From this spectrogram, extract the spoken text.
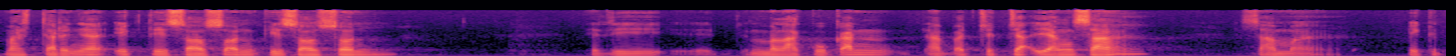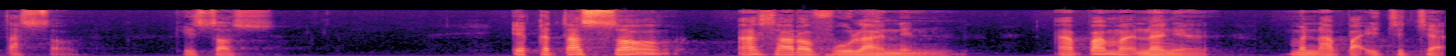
masdarnya iktisoson kisoson. Jadi melakukan apa jejak yang sah sama iktaso kisos. Iktaso asarofulanin. Apa maknanya? Menapai jejak.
